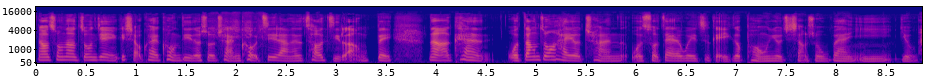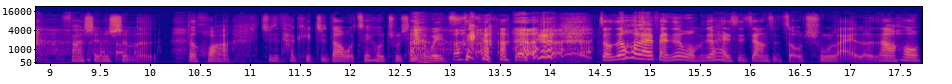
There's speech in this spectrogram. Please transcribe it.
然后冲到中间有一个小块空地的时候喘口气，两个超级狼狈。那看我当中还有传我所在的位置给一个朋友，就想说万一有发生什么的话。就是他可以知道我最后出现的位置。总之后来反正我们就还是这样子走出来了。然后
